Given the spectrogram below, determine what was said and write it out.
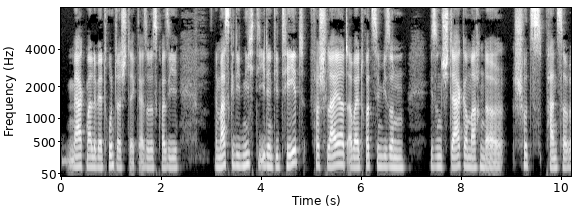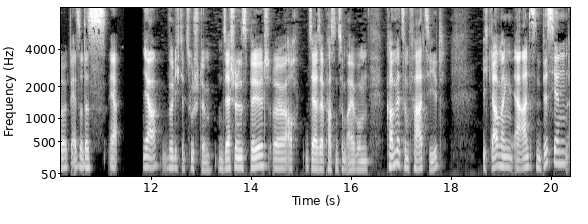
Merkmale, wer drunter steckt. Also das ist quasi eine Maske, die nicht die Identität verschleiert, aber halt trotzdem wie so ein, wie so ein stärker machender Schutzpanzer wirkt. Also das, ja, Ja, würde ich dir zustimmen. Ein sehr schönes Bild, äh, auch sehr, sehr passend zum Album. Kommen wir zum Fazit. Ich glaube, man erahnt es ein bisschen.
